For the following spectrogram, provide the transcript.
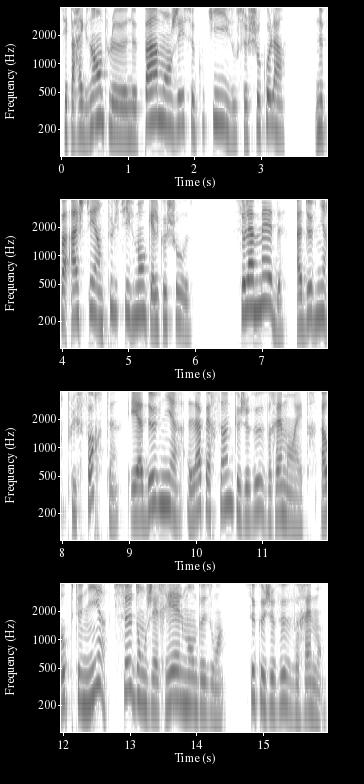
C'est par exemple ne pas manger ce cookies ou ce chocolat, ne pas acheter impulsivement quelque chose. Cela m'aide à devenir plus forte et à devenir la personne que je veux vraiment être, à obtenir ce dont j'ai réellement besoin, ce que je veux vraiment.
